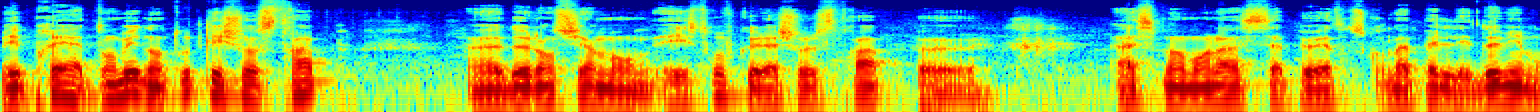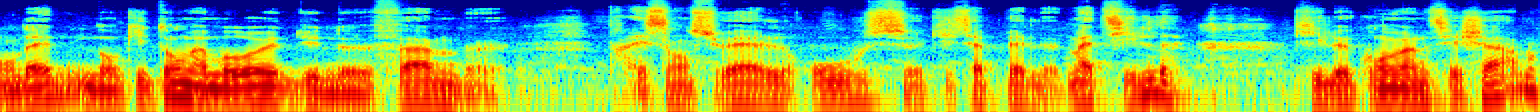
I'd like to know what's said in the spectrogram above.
mais prêt à tomber dans toutes les choses trappes euh, de l'Ancien Monde. Et il se trouve que la chose trappe, à ce moment-là, ça peut être ce qu'on appelle les demi-mondaines. Donc il tombe amoureux d'une femme très sensuelle, rousse, qui s'appelle Mathilde, qui le convainc de ses charmes.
